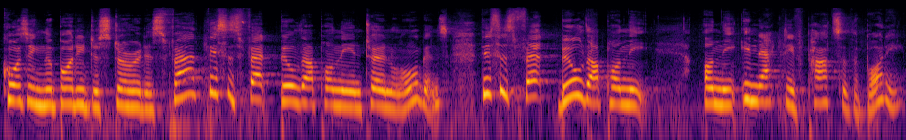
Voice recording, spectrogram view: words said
causing the body to store it as fat, this is fat build up on the internal organs. This is fat build up on the, on the inactive parts of the body.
